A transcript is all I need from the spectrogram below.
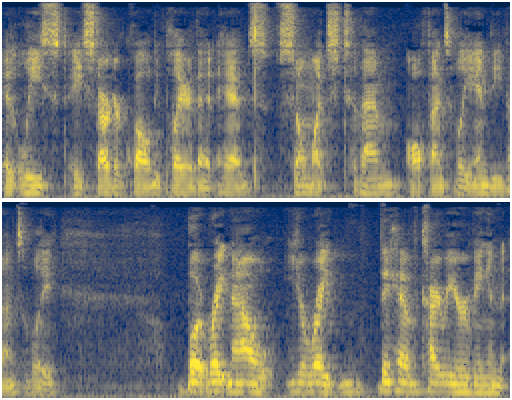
at least a starter quality player that adds so much to them offensively and defensively. But right now, you're right. They have Kyrie Irving and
